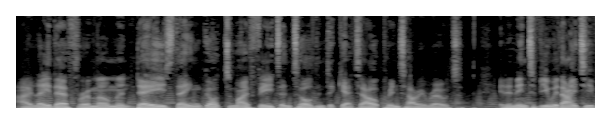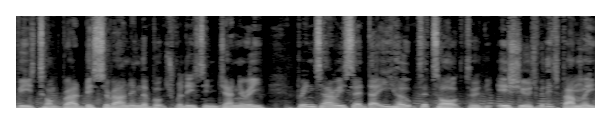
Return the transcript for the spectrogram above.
I lay there for a moment, dazed, then got to my feet and told him to get out, Prince Harry wrote. In an interview with ITV's Tom Bradby surrounding the book's release in January, Prince Harry said that he hoped to talk through the issues with his family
